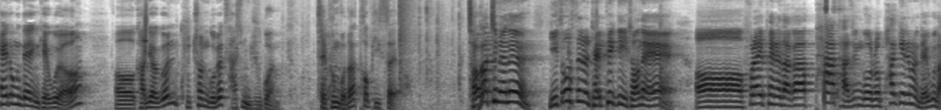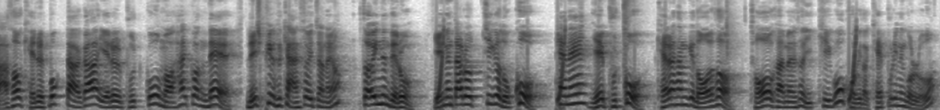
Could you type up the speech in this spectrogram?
해동된 게고요. 어 가격은 9,946원. 제품보다 더 비싸요. 저 같으면은 이 소스를 데피기 전에 어, 프라이팬에다가 파 다진 거로 파기름을 내고 나서 게를 볶다가 얘를 붓고 뭐 할 건데 레시피가 그렇게 안 써 있잖아요? 써 있는 대로. 얘는 따로 튀겨 놓고 팬에 얘 붓고 계란 한 개 넣어서 저어가면서 익히고 거기다 게 뿌리는 걸로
